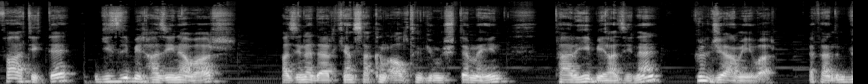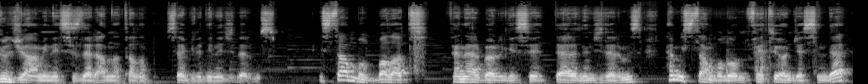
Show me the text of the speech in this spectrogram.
Fatih'te gizli bir hazine var. Hazine derken sakın altın gümüş demeyin. Tarihi bir hazine. Gül Camii var. Efendim Gül Camii'ni sizlere anlatalım sevgili dinleyicilerimiz. İstanbul, Balat, Fener bölgesi değerli dinleyicilerimiz hem İstanbul'un fethi öncesinde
